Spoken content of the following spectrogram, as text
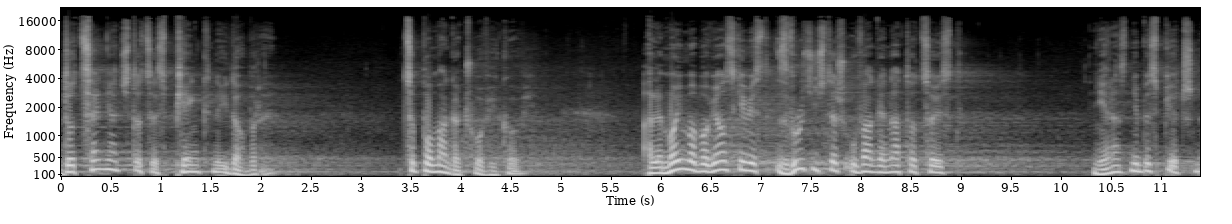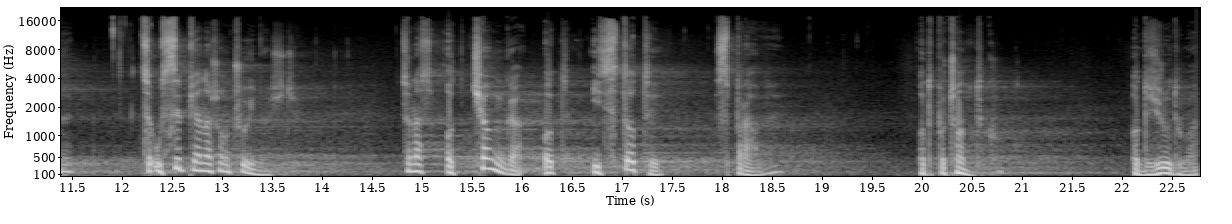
doceniać to, co jest piękne i dobre, co pomaga człowiekowi. Ale moim obowiązkiem jest zwrócić też uwagę na to, co jest nieraz niebezpieczne, co usypia naszą czujność, co nas odciąga od istoty sprawy, od początku, od źródła,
